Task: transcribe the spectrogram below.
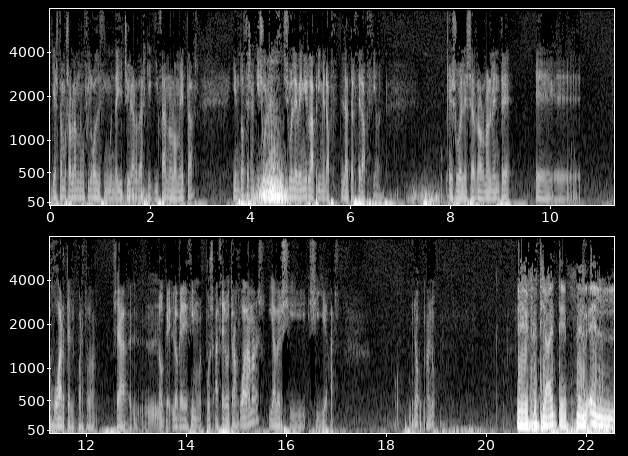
ya estamos hablando de un field de 58 yardas que quizá no lo metas y entonces aquí suele, suele venir la, primera, la tercera opción, que suele ser normalmente eh, jugarte el cuarto down. O sea, lo que, lo que decimos, pues hacer otra jugada más y a ver si, si llegas. No, Manu. Efectivamente. El,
